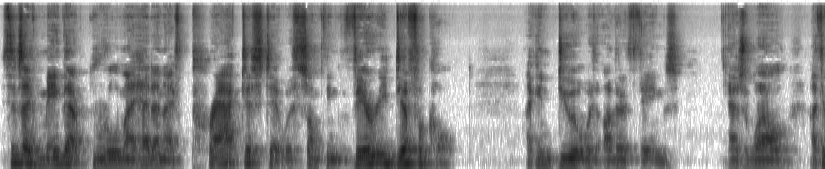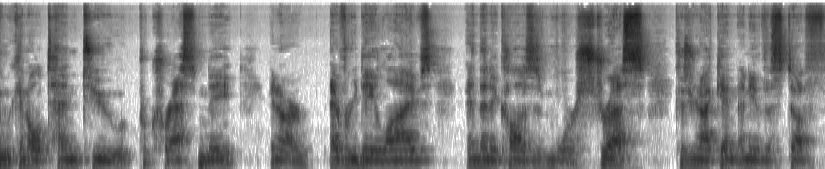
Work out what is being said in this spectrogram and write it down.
Since I've made that rule in my head and I've practiced it with something very difficult, I can do it with other things as well. I think we can all tend to procrastinate in our everyday lives and then it causes more stress because you're not getting any of the stuff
